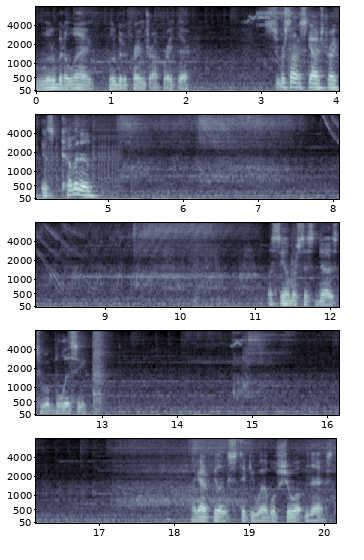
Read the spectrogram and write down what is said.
A little bit of lag, a little bit of frame drop right there. Supersonic Sky Strike is coming in. Let's see how much this does to a Blissey. I got a feeling Sticky Web will show up next.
